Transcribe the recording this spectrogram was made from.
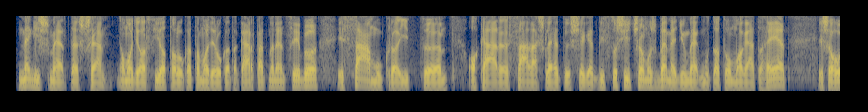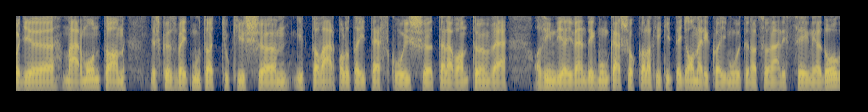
megismertesse a magyar fiatalokat, a magyarokat a Kárpát-medencéből, és számukra itt akár szállás lehetőséget biztosítsa. Most bemegyünk, megmutatom magát a helyet, és ahogy már mondtam, és közben itt mutatjuk is, itt a Várpalotai Tesco is tele van tömve az indiai vendégmunkásokkal, akik itt egy amerikai multinacionális cégnél dolgoznak,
